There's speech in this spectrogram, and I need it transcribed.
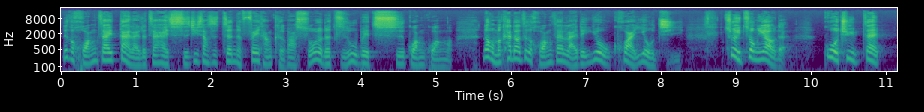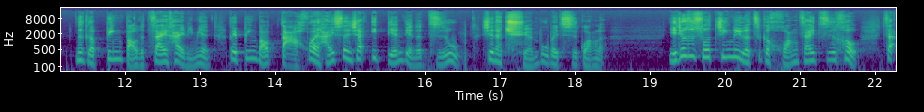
那个蝗灾带来的灾害实际上是真的非常可怕，所有的植物被吃光光哦。那我们看到这个蝗灾来的又快又急，最重要的，过去在。那个冰雹的灾害里面，被冰雹打坏，还剩下一点点的植物，现在全部被吃光了。也就是说，经历了这个蝗灾之后，在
